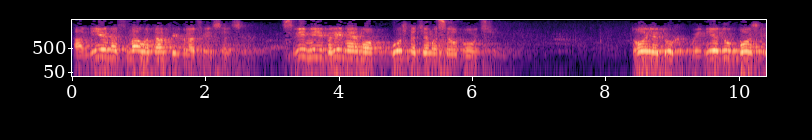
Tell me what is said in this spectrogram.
A nije nas malo takvih braća i sestre. Svi mi brinemo u što ćemo se obući. To je duh koji nije duh Boži,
